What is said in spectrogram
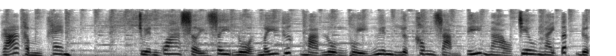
gã thầm khen. Truyền qua sợi dây lụa mấy thước mà luồng thủy nguyên lực không giảm tí nào chiêu này tất được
